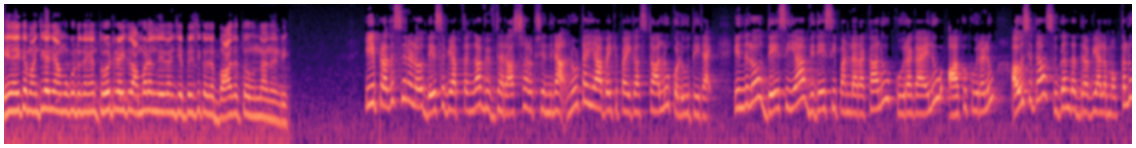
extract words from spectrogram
నేనైతే మంచిగానే అమ్ముకుంటున్నాను కానీ తోటి రైతులు అమ్మడం లేదని చెప్పేసి కొంచెం బాధతో ఉన్నానండి. ఈ ప్రదర్శనలో దేశవ్యాప్తంగా వివిధ రాష్ట్రాలకు చెందిన నూట యాభైకి పైగా స్టాళ్ళు కొలువు తీరాయి. ఇందులో దేశీయ విదేశీ పండ్ల రకాలు కూరగాయలు ఆకుకూరలు ఔషధ సుగంధ ద్రవ్యాల మొక్కలు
